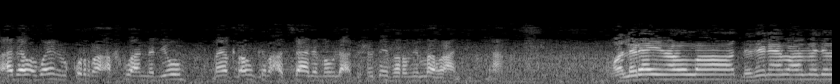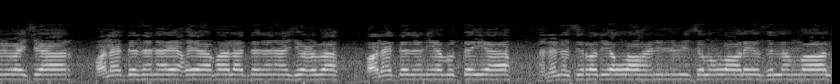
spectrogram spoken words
هذا وين القراء أخواننا اليوم ما يقرؤون قراءة سالم مولى أبي حذيفة رضي الله عنه. نعم. قال رحمه الله حدثنا محمد بن بشار قال حدثنا يحيى قال حدثنا شعبة قال حدثني أبو التياح عن أنس رضي الله عن النبي صلى الله عليه وسلم قال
